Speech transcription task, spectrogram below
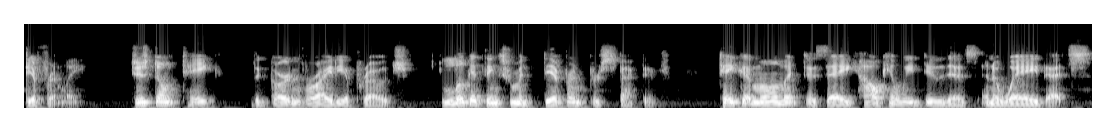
differently. Just don't take the garden variety approach. Look at things from a different perspective. Take a moment to say, how can we do this in a way that's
